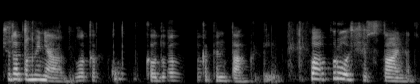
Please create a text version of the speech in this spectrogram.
Что-то поменяют. Двойка кубков, двойка Пентакли. Попроще станет.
